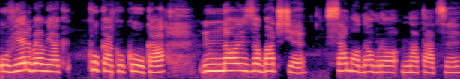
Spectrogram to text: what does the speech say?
Uwielbiam jak kuka kukułka. No i zobaczcie, samo dobro na tacy.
